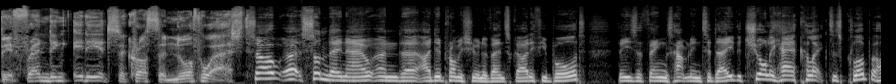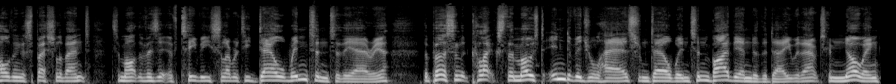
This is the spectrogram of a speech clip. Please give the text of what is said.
befriending idiots across the Northwest. So, uh, Sunday now, and uh, I did promise you an events guide if you're bored. These are things happening today. The Chorley Hair Collectors Club are holding a special event to mark the visit of TV celebrity Dale Winton to the area. The person that collects the most individual hairs from Dale Winton by the end of the day without him knowing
